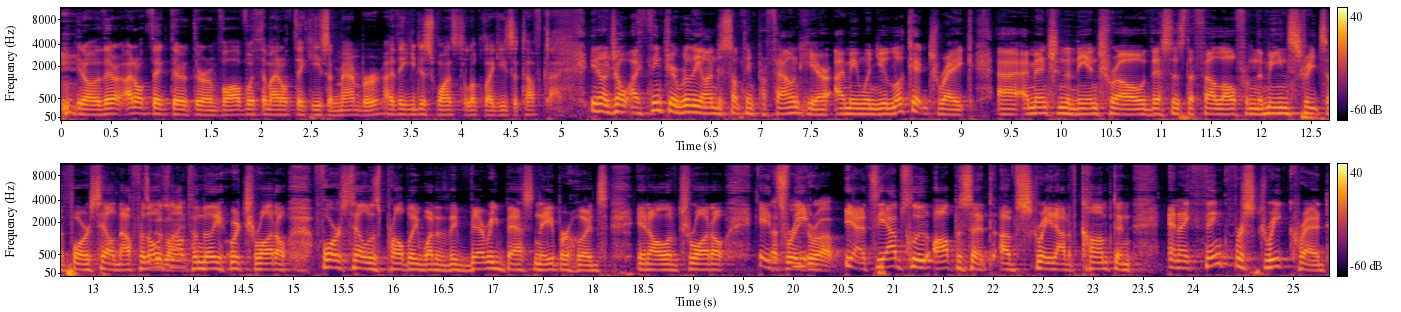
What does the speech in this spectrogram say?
you know, they're, I don't think they're they're involved with him. I don't think he's a member. I think he just wants to look like he's a tough guy. You know, Joe, I think you're really onto something profound here. I mean, when you look at Drake, uh, I mentioned in the intro, this is the fellow from the mean streets of Forest Hill. Now, for a those not familiar with Toronto, Forest Hill is probably one of the very best neighborhoods in all of Toronto. It's That's where he grew up. Yeah, it's the absolute opposite of straight out of Compton. And I think for street cred,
